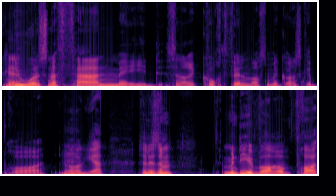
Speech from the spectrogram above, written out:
Ok. noen sånne fan-made sånne kortfilmer som er ganske bra laget. Så liksom Men de varer fra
